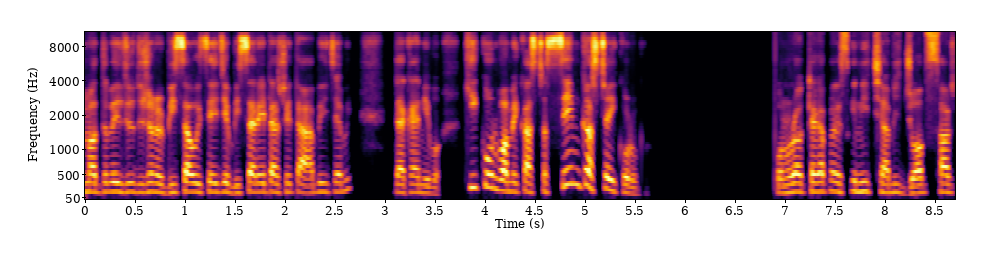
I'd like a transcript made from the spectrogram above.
মাধ্যমে যে ২ জনের ভিসা হইছে, এই যে ভিসার এটা সেটা হাবি-জাবি দেখায় নিব কি করব আমি কাজটা সেম কাজটাই করব। ৳১৫,০০০ আপনার কাছে নিচ্ছে, আমি জব সার্চ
